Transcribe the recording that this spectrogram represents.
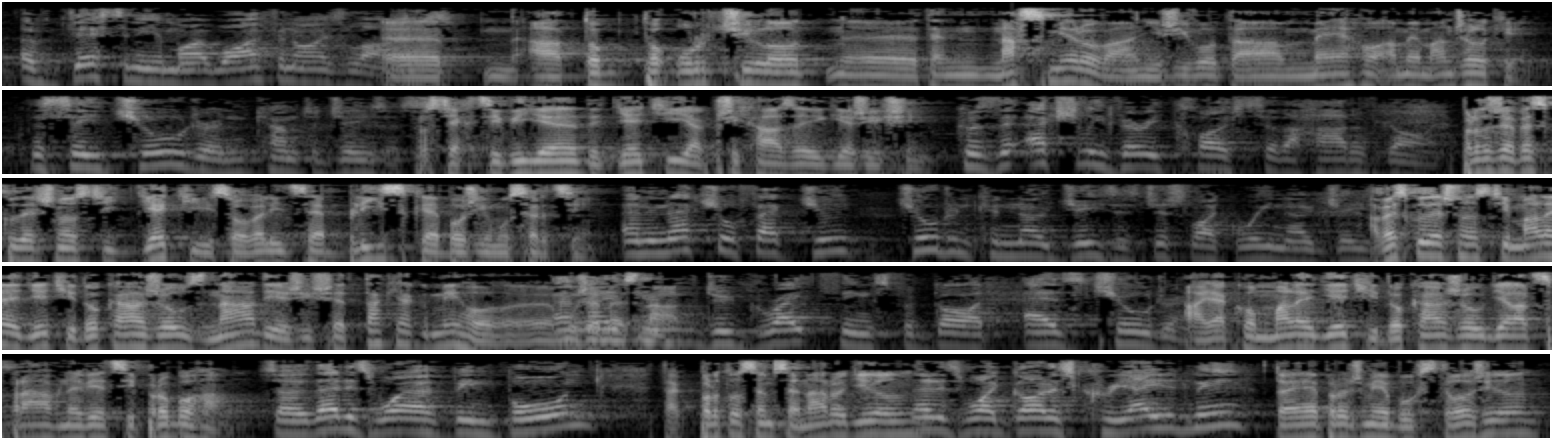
eh, a to, to určilo eh, ten nasměrování života mého a mé manželky. To see children come to Jesus. Prostě chci vidět děti, jak přicházejí k Ježíši. Because they're actually very close to the heart of God. Protože ve skutečnosti děti jsou velice blízké Božímu srdci. And in actual fact, ju- children can know Jesus just like we know Jesus. A ve skutečnosti malé děti dokážou znát Ježíše tak, jak my ho eh, and můžeme znát. can do great things for God as children. A jako malé děti dokážou dělat správné věci pro Boha. So that is why I've been born. Tak proto jsem se narodil, That is why God has created me. to je proč mě Bůh stvořil.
